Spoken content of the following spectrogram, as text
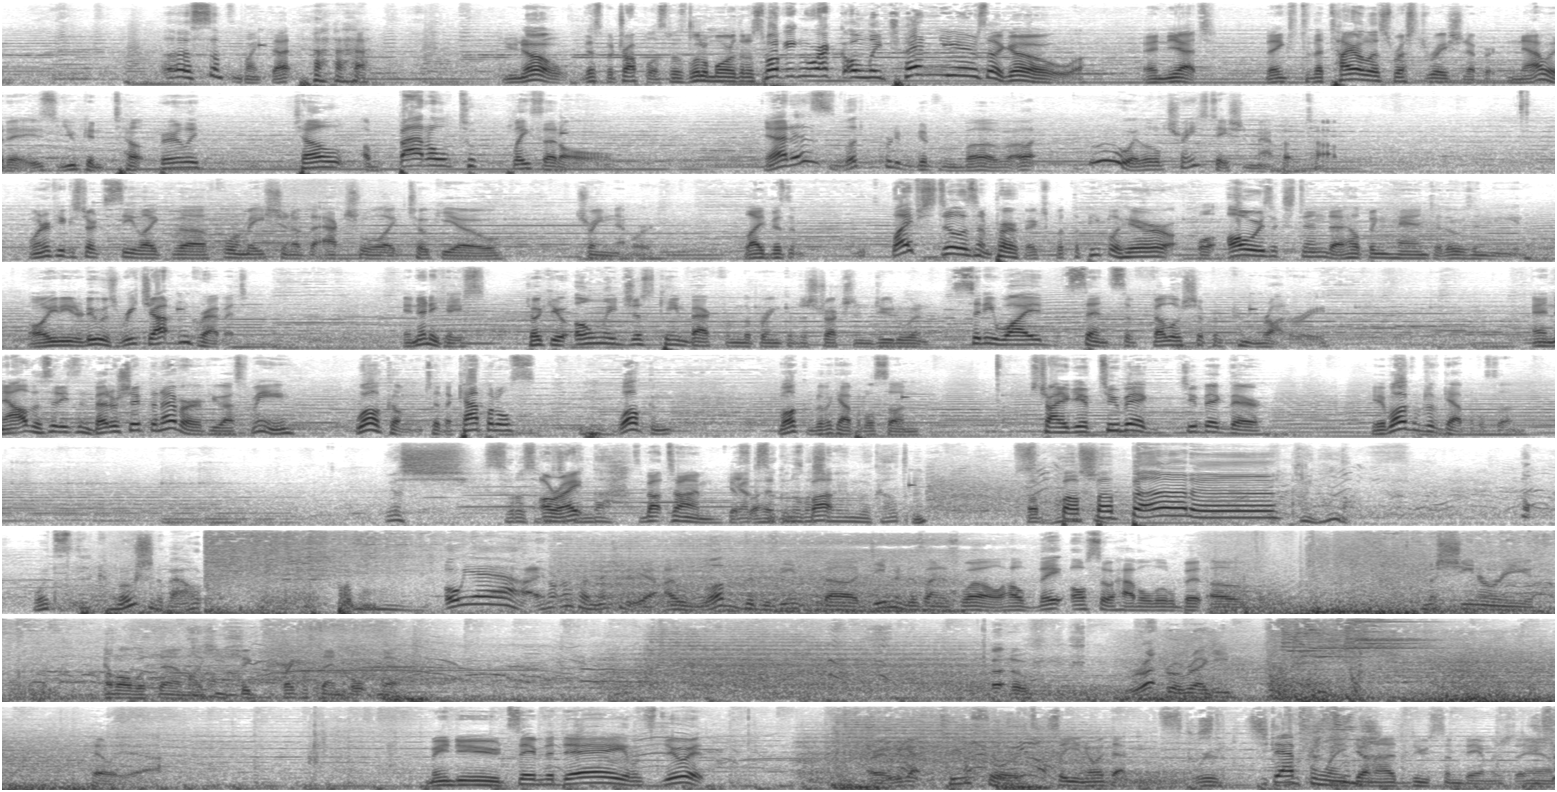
Uh, something like that. you know, this metropolis was little more than a smoking wreck only 10 years ago. And yet, thanks to the tireless restoration effort, nowadays you can tell barely tell a battle took place at all. Yeah, it is. Looks pretty good from above. I like, ooh, a little train station map up top. Wonder if you can start to see like the formation of the actual like Tokyo train network. Life isn't life still isn't perfect, but the people here will always extend a helping hand to those in need. All you need to do is reach out and grab it. In any case, Tokyo only just came back from the brink of destruction due to a citywide sense of fellowship and camaraderie. And now the city's in better shape than ever, if you ask me. Welcome to the capital's. Welcome. Welcome to the capital, son. Just trying to give too big. Too big there. You're welcome to the capital, son. All right, it's about time. Guess I'll head to the spot. Ba -ba -ba -ba -da. What's the commotion about? Oh yeah, I don't know if I mentioned it yet. I love the, the demon design as well. How they also have a little bit of machinery involved with them, like these big Frankenstein bolt neck. Uh oh retro reggae. Hell yeah. Main dude, saving the day. Let's do it. All right, we got two swords, so you know what that means. We're definitely gonna do some damage to him.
